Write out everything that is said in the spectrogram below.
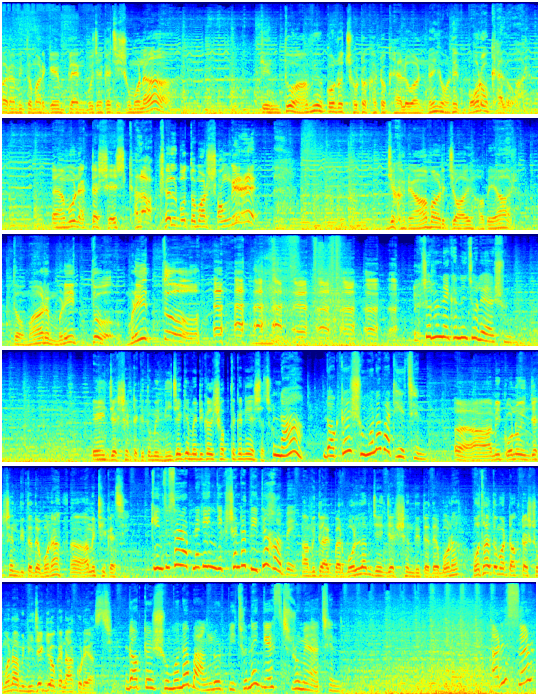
এবার আমি তোমার গেম প্ল্যান বুঝে গেছি সুমনা। কিন্তু আমিও কোনো ছোটখাটো খেলোয়াড় নই অনেক বড় খেলোয়াড়। এমন একটা শেষ খেলা খেলব তোমার সঙ্গে যেখানে আমার জয় হবে আর তোমার মৃত্যু মৃত্যু। চলুন এখানে চলে আসুন। এই ইঞ্জেকশনটা কি তুমি নিজেকে মেডিকেল শপ থেকে নিয়ে এসেছ? না ডক্টর সুমনা পাঠিয়েছেন। আমি কোনো ইঞ্জেকশন দিতে দেবো না। আমি ঠিক আছি। কিন্তু স্যার আপনাকে ইঞ্জেকশনটা দিতে হবে। আমি তো একবার বললাম যে ইঞ্জেকশন দিতে দেবো না। কোথায় তোমার ডক্টর সুমনা? আমি নিজে গিয়ে ওকে না করে আসছি। ডক্টর সুমনা বাংলোর পিছনে গেস্ট রুমে আছেন। আরে স্যার!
